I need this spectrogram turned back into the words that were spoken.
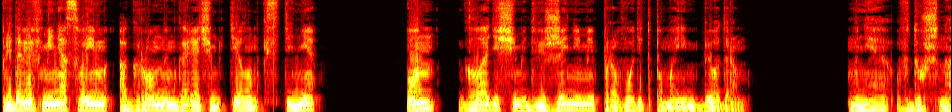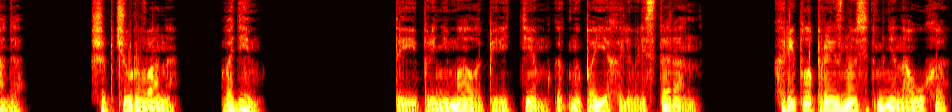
Придавив меня своим огромным горячим телом к стене, он гладящими движениями проводит по моим бедрам. «Мне в душ надо», — шепчу рвано. «Вадим». «Ты принимала перед тем, как мы поехали в ресторан», хрипло произносит мне на ухо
